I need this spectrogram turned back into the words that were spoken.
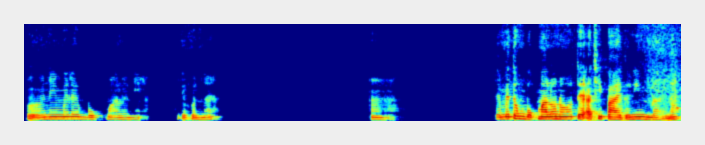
เออนนี่ไม่ได้บุกมาแล้วเนี่ย เดี๋ยวก่อนนะอ่าแต่ไม่ต้องบุกมาแล้วเนาะแต่อธิบายตัวนี้มันได้เนาะ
